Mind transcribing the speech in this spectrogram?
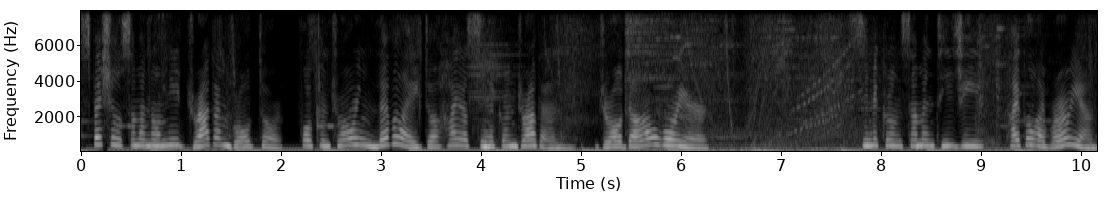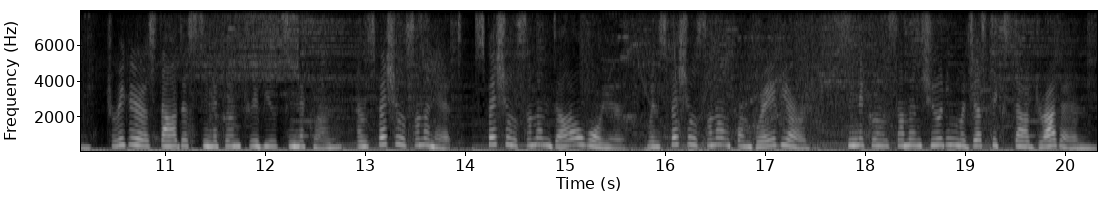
Special Summon only Dragon Broader for controlling level 8 or higher Synchron Dragon. Draw Doppelwarrior. Synchron Summon TG, Hyper Librarian, Trigger a Stardust Synchron Tribute Synchron, and Special Summon it. Special Summon Doppelwarrior, when Special Summon from Graveyard. Synchron Summon Shooting Majestic Star Dragon.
